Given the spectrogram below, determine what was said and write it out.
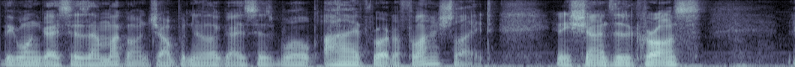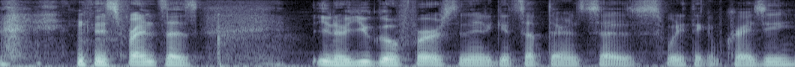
The one guy says, "I'm not going to jump," and the other guy says, "Well, I've brought a flashlight," and he shines it across. and his friend says, "You know, you go first. and then he gets up there and says, "What do you think? I'm crazy?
